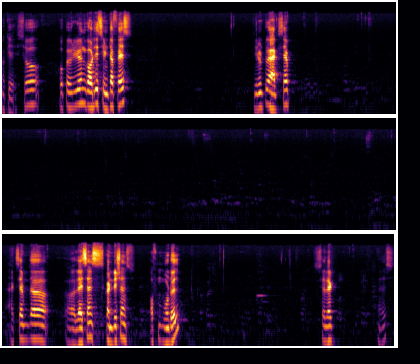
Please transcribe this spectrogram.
Okay, so hope everyone got this interface. You need to accept accept the uh, license conditions of Moodle. Select yes.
